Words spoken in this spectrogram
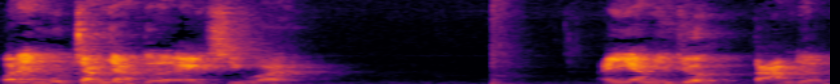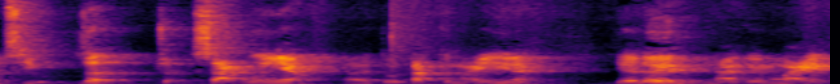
Con này 100 trăm tôi lại anh xỉu à anh em nhìn chưa? 8 điểm xỉu rất chuẩn xác với anh em. À, tôi tắt cái máy đi này. Thì ở đây là cái máy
